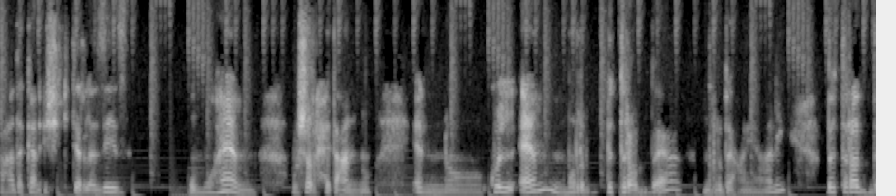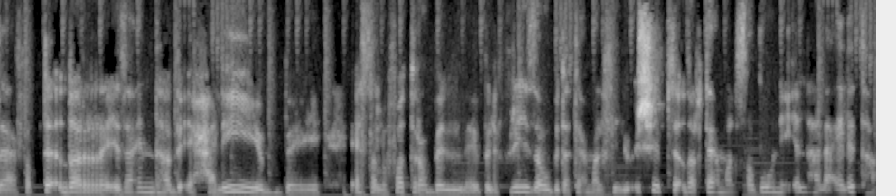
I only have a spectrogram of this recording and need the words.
فهذا كان إشي كتير لذيذ. ومهم وشرحت عنه إنه كل أم مر بترضع مرضعة يعني بترضع فبتقدر إذا عندها بقي حليب صار له فترة بالفريزر وبدها تعمل فيه إشي بتقدر تعمل صابونة إلها لعيلتها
